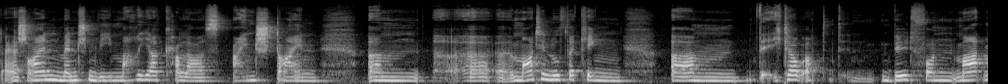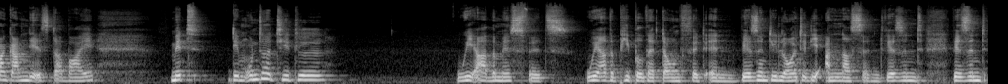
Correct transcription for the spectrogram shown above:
Da erscheinen Menschen wie Maria Callas, Einstein, ähm, äh, Martin Luther King, ähm, ich glaube auch ein Bild von Mahatma Gandhi ist dabei, mit dem Untertitel We are the misfits. We are the people that don't fit in. Wir sind die Leute, die anders sind. Wir sind, wir sind,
